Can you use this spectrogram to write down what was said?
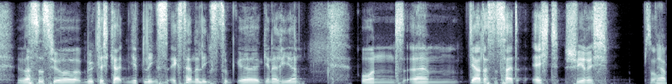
was es für Möglichkeiten gibt, Links, externe Links zu äh, generieren. Und ähm, ja, das ist halt echt schwierig. So, ja,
